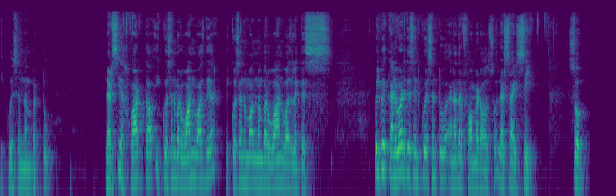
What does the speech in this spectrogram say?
equation number 2. Let's see what the equation number 1 was there. Equation number 1 was like this will be convert this equation to another format also. Let's write C. So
